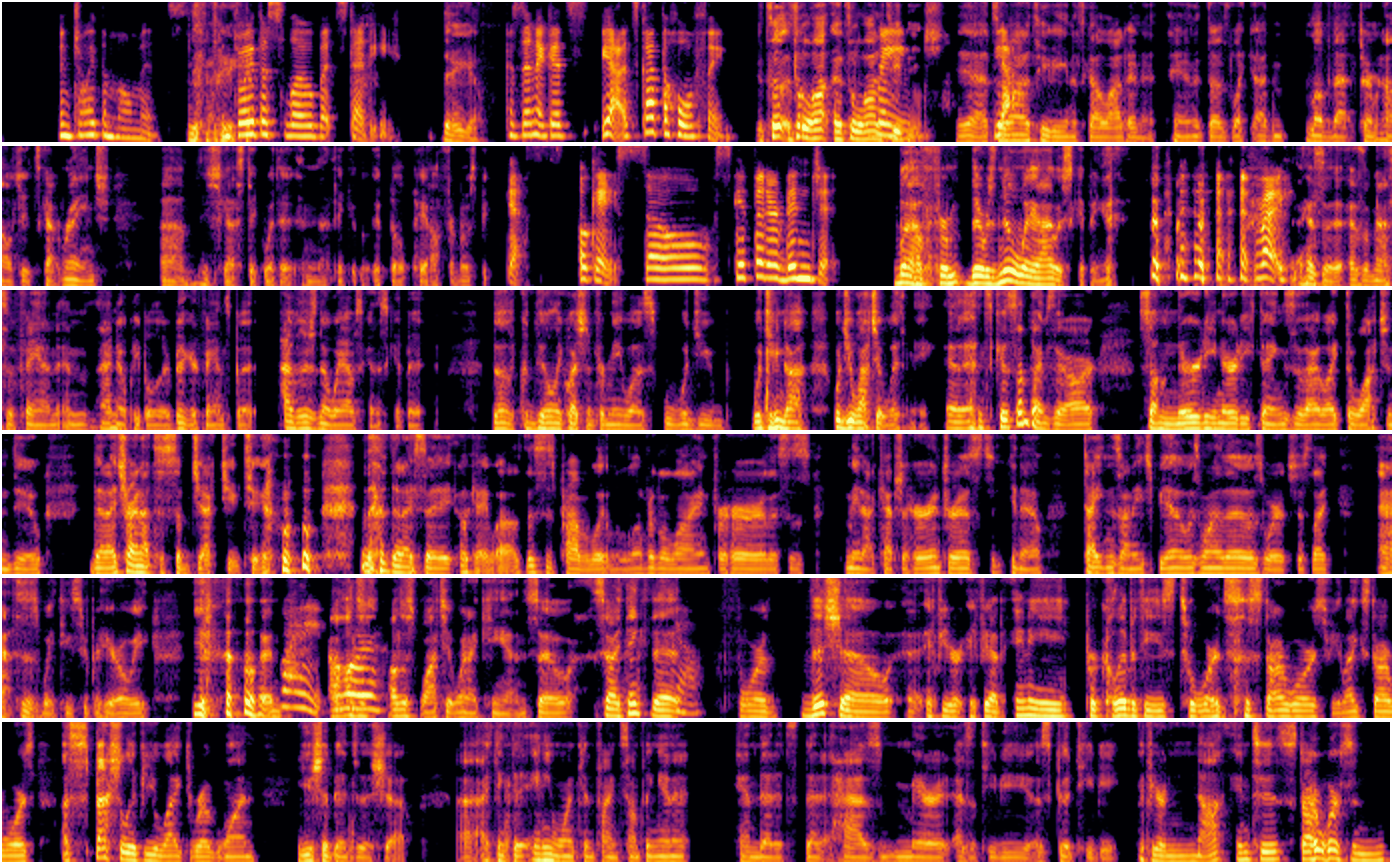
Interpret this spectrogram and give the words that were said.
enjoy the moments enjoy the slow but steady there you go because then it gets yeah it's got the whole thing it's a it's a lot it's a lot Range. of TV. Yeah, it's yeah. a lot of TV and it's got a lot in it. And it does like I love that terminology. It's got range. Um, you just gotta stick with it, and I think it'll, it'll pay off for most people. Yes. Okay, so skip it or binge it. Well, from there was no way I was skipping it. right. As a as a massive fan, and I know people that are bigger fans, but I there's no way I was going to skip it. The the only question for me was, would you would you not would you watch it with me? And it's because sometimes there are some nerdy nerdy things that I like to watch and do that I try not to subject you to. that I say, okay, well, this is probably a little over the line for her. This is may not capture her interest. You know, Titans on HBO is one of those where it's just like, ah, this is way too superhero-y, you know. And right. I'll, or... just I'll just watch it when I can. So so I think that yeah. for this show, if you're if you have any proclivities towards Star Wars, if you like Star Wars, especially if you liked Rogue One, you should binge this show. Uh, I think that anyone can find something in it, and that it's that it has merit as a TV, as good TV. If you're not into Star Wars and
